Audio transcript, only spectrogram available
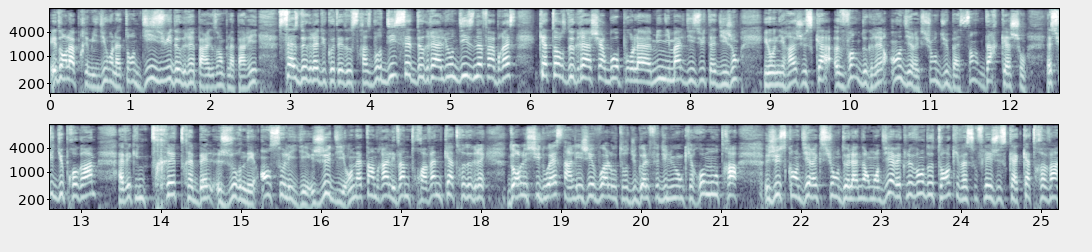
Et dans l'après-midi, on attend 18 degrés par exemple à Paris, 16 degrés du côté de Strasbourg, 17 degrés à Lyon, 19 à Brest, 14 degrés à Cherbourg pour la minimale, 18 à Dijon et on ira jusqu'à 20 degrés en direction du bassin d'Arcachon. La suite du programme avec une très très belle journée ensoleillée. Jeudi, on atteindra les 23, 24 degrés dans le sud-ouest, un léger voile autour du golfe du Lion qui remontera jusqu'en direction de la Normandie avec le vent d'autant qui va souffler jusqu'à 80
